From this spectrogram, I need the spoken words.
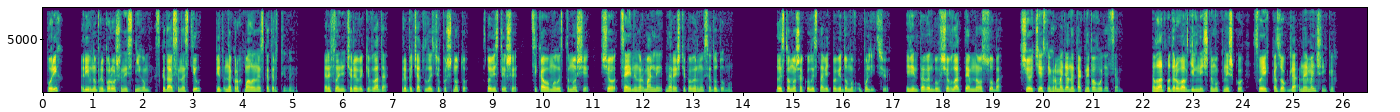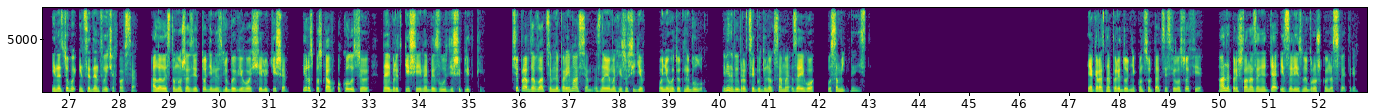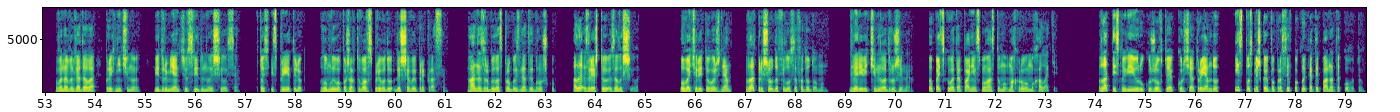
Поріг, рівно припорошений снігом, скидався на стіл під накрохмаленою скатертиною. Рифлені черевики влада припечатали цю пишноту, сповістивши цікавому листоноші, що цей ненормальний нарешті повернувся додому. Листоноша колись навіть повідомив у поліцію, і він певен був, що влад темна особа, що чесні громадяни так не поводяться. Влад подарував дільничному книжку своїх казок для найменшеньких, і на цьому інцидент вичерпався, але листоноша звідтоді не злюбив його ще лютіше і розпускав околицею найбридкіші і найбезглуздіші плітки. Щоправда, влад цим не переймався, знайомих і сусідів у нього тут не було. Він вибрав цей будинок саме за його усамітненість. Якраз напередодні консультації з філософії Ганна прийшла на заняття із залізною брошкою на светрі. Вона виглядала пригніченою, від рум'янцю сліду не лишилося. Хтось із приятельок глумливо пожартував з приводу дешевої прикраси. Ганна зробила спробу зняти брошку, але зрештою залишила. Увечері того ж дня Влад прийшов до філософа додому. Двері відчинила дружина, опецькувата пані в смугастому махровому халаті. Влад тиснув її руку жовту, як курча троянду, і з посмішкою попросив покликати пана такого-то.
